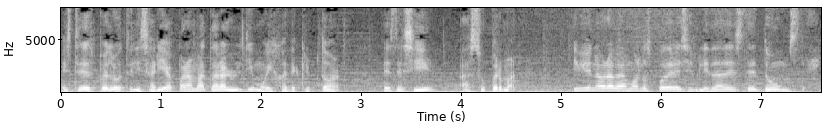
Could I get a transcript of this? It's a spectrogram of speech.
Este después lo utilizaría para matar al último hijo de Krypton, es decir, a Superman. Y bien, ahora veamos los poderes y habilidades de Doomsday.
